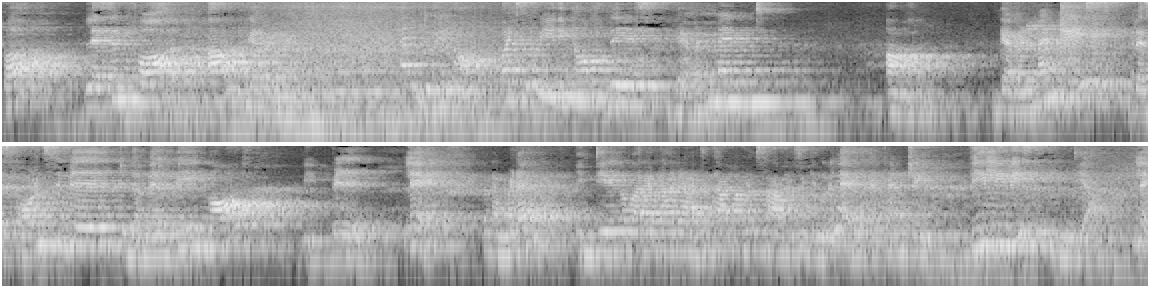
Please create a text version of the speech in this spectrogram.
For lesson for our government. And do you know what's the meaning of this government? Ah, government is responsible to the wellbeing of people. അല്ലേ ഇപ്പൊ നമ്മുടെ ഇന്ത്യ എന്ന് പറയുന്ന രാജ്യത്താണ് നമ്മൾ താമസിക്കുന്നത് അല്ലേ country we live is India അല്ലേ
